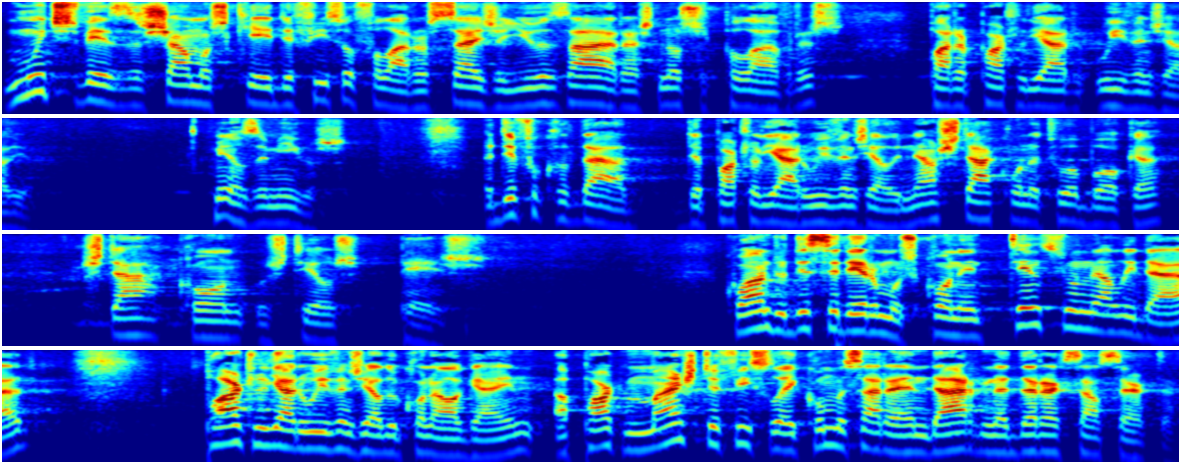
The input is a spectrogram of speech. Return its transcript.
Muitas vezes achamos que é difícil falar, ou seja, usar as nossas palavras para partilhar o Evangelho. Meus amigos, a dificuldade de partilhar o Evangelho não está com a tua boca, está com os teus pés. Quando decidirmos com intencionalidade partilhar o Evangelho com alguém, a parte mais difícil é começar a andar na direção certa.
